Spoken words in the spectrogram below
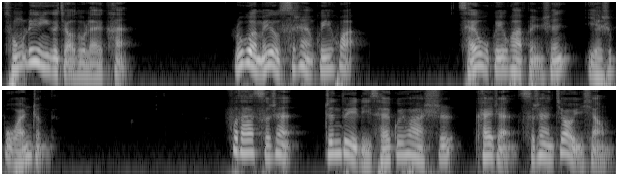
从另一个角度来看，如果没有慈善规划，财务规划本身也是不完整的。富达慈善针对理财规划师开展慈善教育项目，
